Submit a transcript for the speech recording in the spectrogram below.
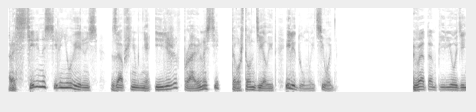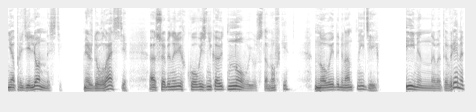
растерянность или неуверенность в завтрашнем дне или же в правильности того, что он делает или думает сегодня. В этом периоде неопределенности между власти особенно легко возникают новые установки, новые доминантные идеи. Именно в это время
